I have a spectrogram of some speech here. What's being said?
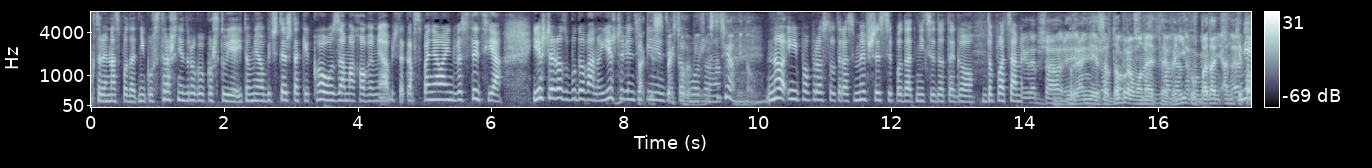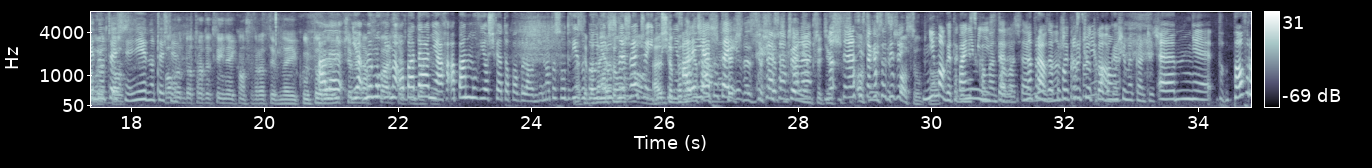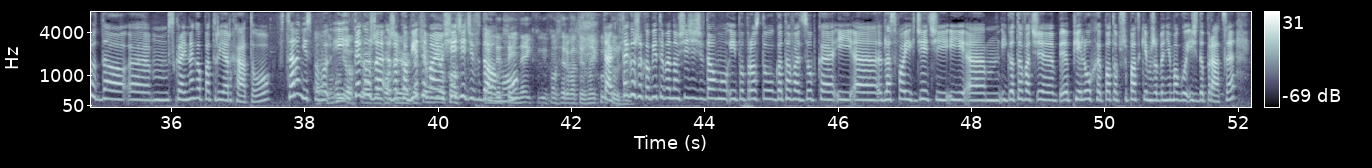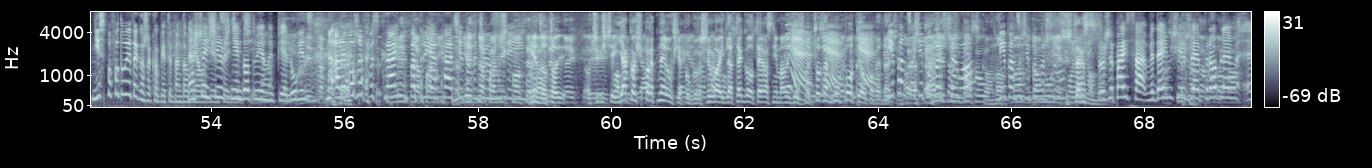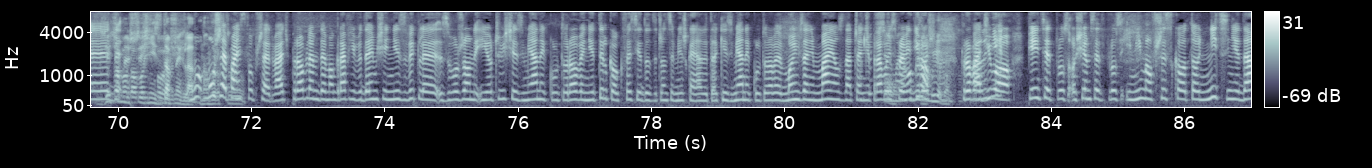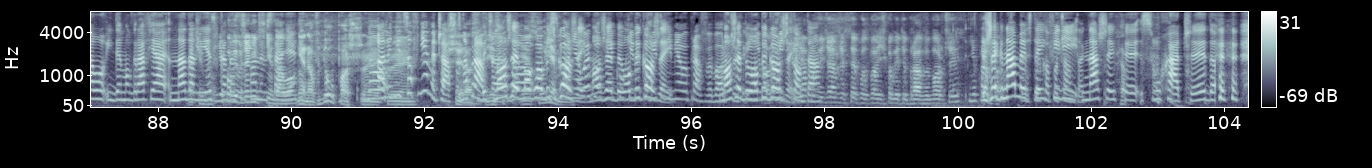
które nas podatników strasznie drogo kosztuje i to miało być też takie koło zamachowe, miała być taka wspaniała inwestycja. Jeszcze rozbudowano, jeszcze więcej tak, pieniędzy w to włożono. inwestycjami, no. No i po prostu teraz my wszyscy podatnicy do tego dopłacamy. Najlepsza, y, Branie za dobrą monetę wyników badań ankietowych. jednocześnie, nie jednocześnie. Powrót do tradycyjnej, konserwatywnej kultury. Ale ja, my mówimy o badaniach, a pan mówi o światopoglądzie. No to są dwie zupełnie różne są- rzeczy i tu się nie Ale ja tutaj- Przepraszam, ale przecież no, teraz jest taka sytuacja, że sposób. Nie no. mogę tego Pani nic minister, komentować. tak, Naprawdę, no, po proszę prostu króciutko, nie bo mogę. musimy kończyć. Em, nie, powrót do em, skrajnego patriarchatu wcale nie spowoduje... I, i tego, że, że kobiety mają siedzieć w domu... Tradycyjnej, konserwatywnej kulturze. Tak, tego, że kobiety będą siedzieć w domu i po prostu gotować zupkę i, e, dla swoich dzieci i, em, i gotować e, pieluchy po to przypadkiem, żeby nie mogły iść do pracy, nie spowoduje tego, że kobiety będą Na miały szczęście więcej już nie dzieci, gotujemy no. pieluch. Więc, no ale może w skrajnym patriarchacie to będziemy musieli... Nie no, to y, oczywiście kobiet. jakość Ja- partnerów się pogorszyła i taką- dlatego teraz nie mamy Nie, dzieci. No co za głupoty opowiadacie. Wie pan, co no. się pogorszyło? no. Wie pan, co się w domu pogorszyło? Proszę Państwa, wydaje mi się, że problem... e, Dzieci mężczyźni z dawnych lat. No, muszę Państwu przerwać. Problem demografii wydaje mi się niezwykle złożony i oczywiście zmiany kulturowe, nie tylko kwestie dotyczące mieszkań, ale takie zmiany kulturowe moim zdaniem mają znaczenie. Oczywiście, Prawo i mają Sprawiedliwość prowadziło 500 plus, 800 plus i mimo wszystko to nic nie dało i demografia nadal Znaczy, jest w nie powiem, że nic katastrofalnym nie stanie. dało. Nie no, w dół poszły. No, ale nie y, cofniemy czasu, naprawdę. Być może mogło być gorzej, może byłoby gorzej. nie miały praw wyborczych Może byłoby gorzej. Konta. Ja powiedziałem, że chcę pozbawić kobiety praw wyborczych. Nieprawda. Żegnamy w tej chwili początek. naszych e, słuchaczy. Do,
